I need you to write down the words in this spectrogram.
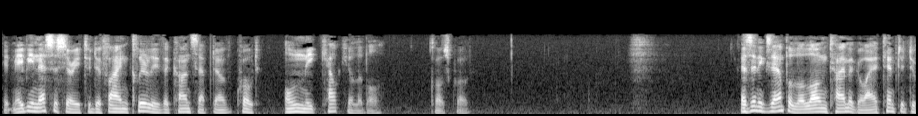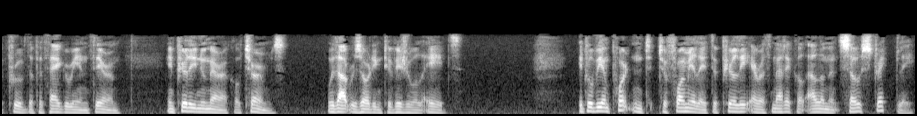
it may be necessary to define clearly the concept of, quote, only calculable. As an example, a long time ago I attempted to prove the Pythagorean theorem in purely numerical terms, without resorting to visual aids. It will be important to formulate the purely arithmetical element so strictly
